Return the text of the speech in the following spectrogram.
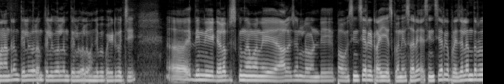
మనందరం తెలుగు వాళ్ళం తెలుగు వాళ్ళం తెలుగు వాళ్ళం అని చెప్పి బయటకు వచ్చి దీన్ని డెవలప్ చేసుకుందామనే ఆలోచనలో ఉండి సిన్సియర్గా ట్రై చేసుకొని సరే సిన్సియర్గా ప్రజలందరూ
